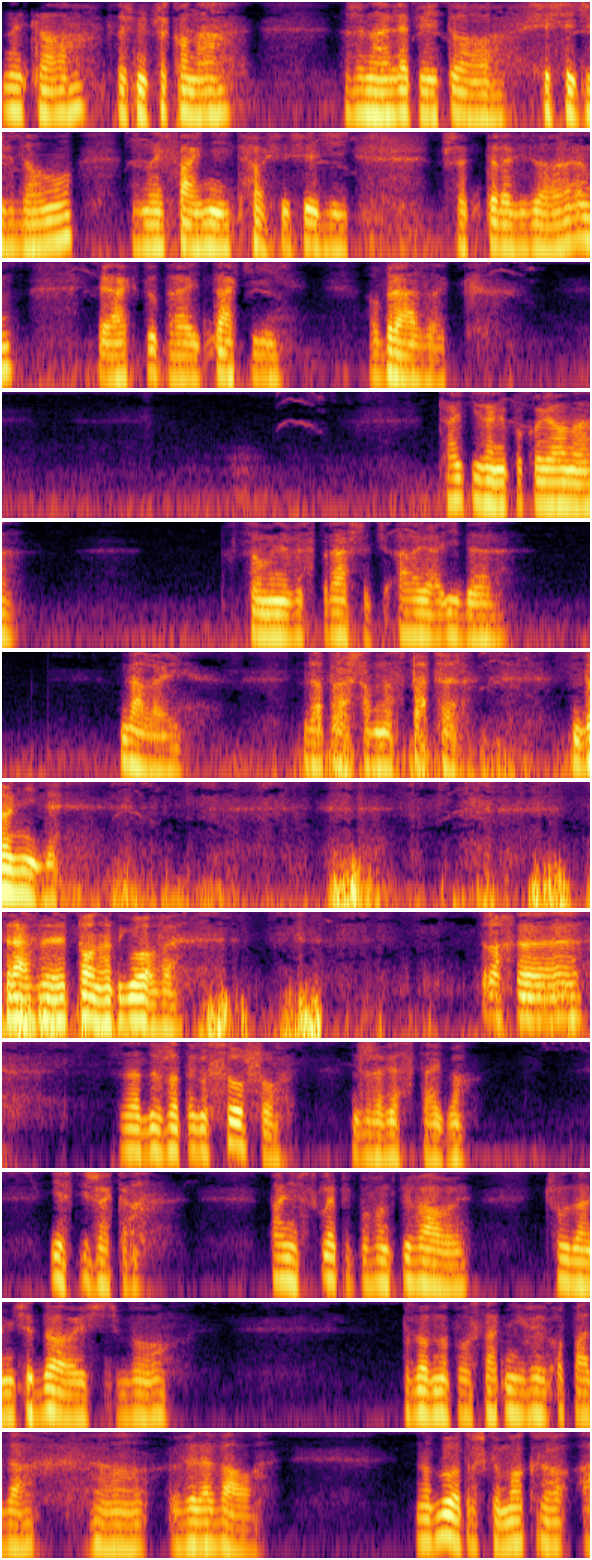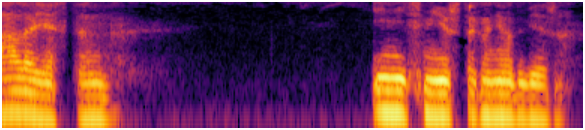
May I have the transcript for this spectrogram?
No i co? Ktoś mnie przekona, że najlepiej to się siedzi w domu, że najfajniej to się siedzi przed telewizorem. Jak tutaj taki obrazek. Czajki zaniepokojone chcą mnie wystraszyć, ale ja idę dalej. Zapraszam na spacer do Nidy. Trawy ponad głowę. Trochę za dużo tego suszu drzewiastego. Jest i rzeka. Panie w sklepie powątpiewały, czy uda mi się dojść, bo podobno po ostatnich opadach wylewała. No było troszkę mokro, ale jestem. I nic mi już tego nie odbierze.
